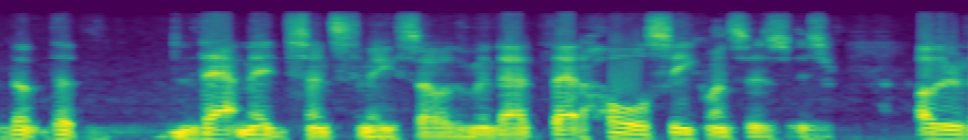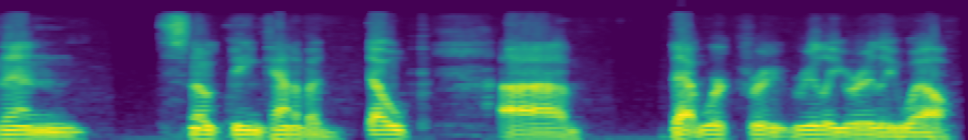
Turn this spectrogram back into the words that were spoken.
the, the, that made sense to me. So I mean, that that whole sequence is is other than Snoke being kind of a dope. Uh, that worked re- really really well.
